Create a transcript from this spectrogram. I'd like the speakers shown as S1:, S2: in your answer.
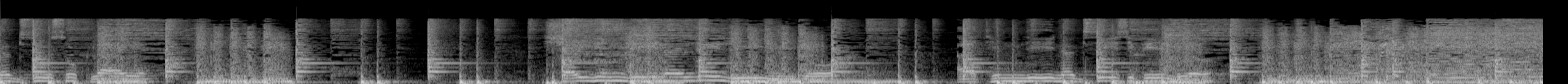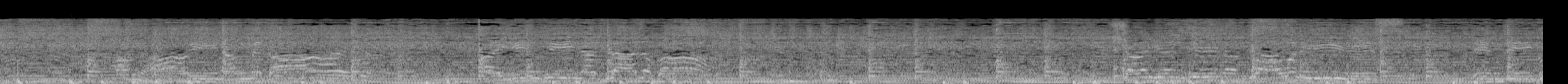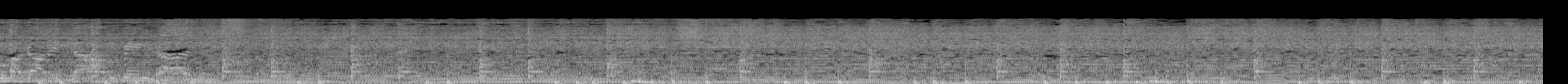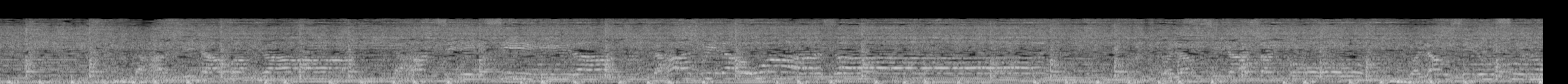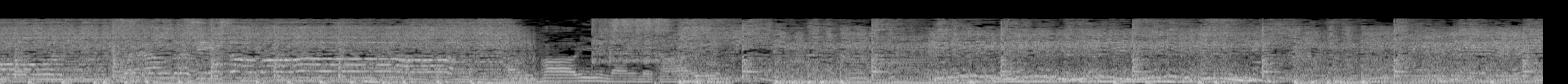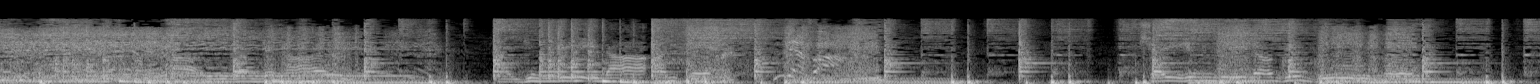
S1: nagsusuklay. Siya'y hindi naliligo At hindi nagsisipilyo. Ang hari ng metal Ay hindi naglalaba Siya'y hindi nagugutom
